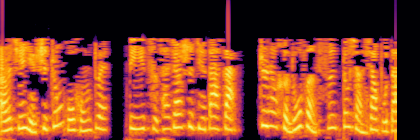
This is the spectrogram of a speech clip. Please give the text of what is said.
而且也是中国红队第一次参加世界大赛，这让很多粉丝都想象不到。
